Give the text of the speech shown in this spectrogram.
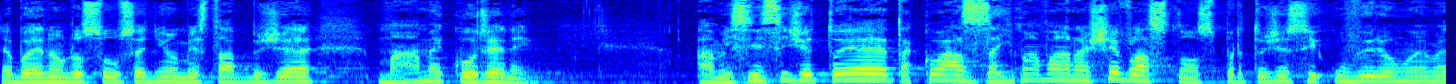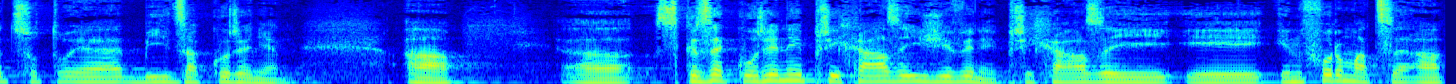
nebo jenom do sousedního města, protože máme kořeny. A myslím si, že to je taková zajímavá naše vlastnost, protože si uvědomujeme, co to je být zakořeněn. A Eh, skrze kořeny přicházejí živiny, přicházejí i informace a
